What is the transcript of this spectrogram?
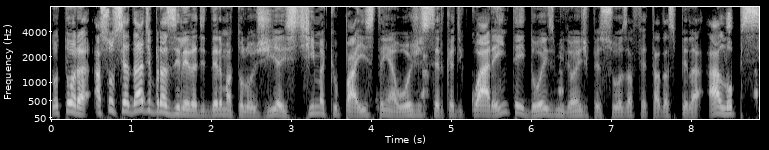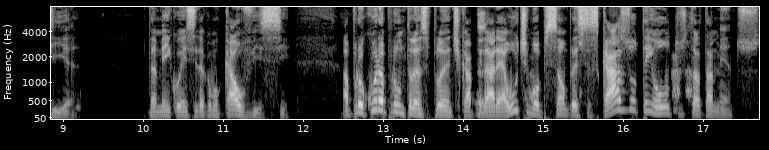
Doutora, a Sociedade Brasileira de Dermatologia estima que o país tenha hoje cerca de 42 milhões de pessoas afetadas pela alopecia, também conhecida como calvície. A procura por um transplante capilar é a última opção para esses casos ou tem outros tratamentos?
